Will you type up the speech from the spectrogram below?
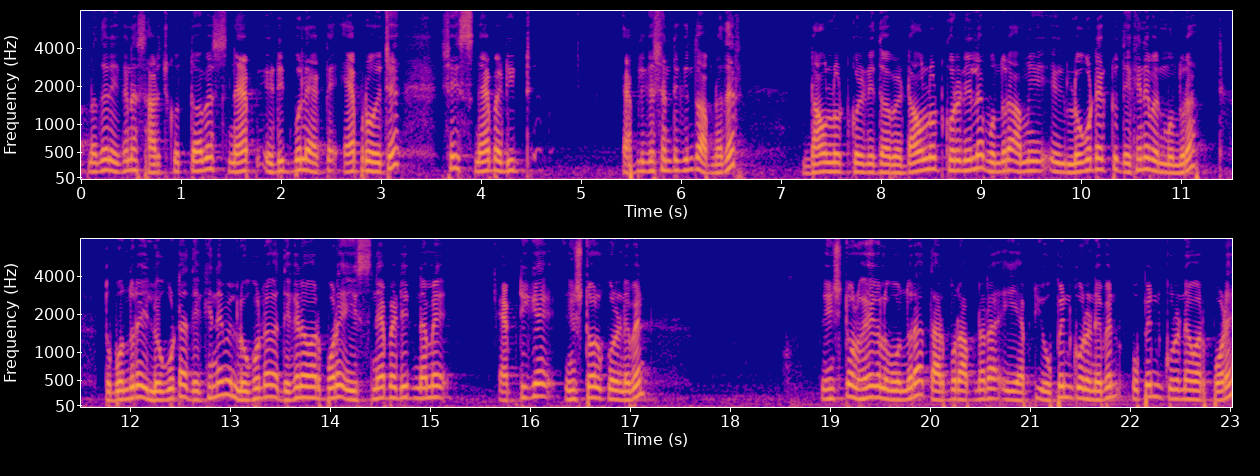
আপনাদের এখানে সার্চ করতে হবে স্ন্যাপ এডিট বলে একটা অ্যাপ রয়েছে। সেই স্ন্যাপ এডিট অ্যাপ্লিকেশানটি কিন্তু আপনাদের ডাউনলোড করে নিতে হবে। ডাউনলোড করে নিলে বন্ধুরা, আমি এই লোগোটা একটু দেখে নেবেন বন্ধুরা। তো বন্ধুরা, এই লোগোটা দেখে নেবেন লোগোটা দেখে নেওয়ার পরে এই স্ন্যাপ এডিট নামে অ্যাপটিকে ইনস্টল করে নেবেন। তো ইনস্টল হয়ে গেল বন্ধুরা। তারপর আপনারা এই অ্যাপটি ওপেন করে নেবেন। ওপেন করে নেওয়ার পরে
